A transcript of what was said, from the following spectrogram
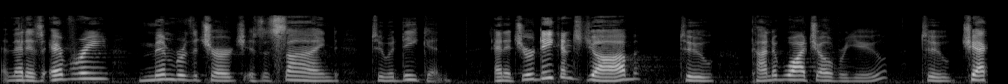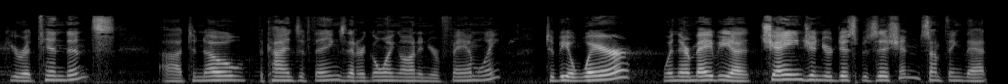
and that is every member of the church is assigned to a deacon. And it's your deacon's job to kind of watch over you, to check your attendance, uh, to know the kinds of things that are going on in your family, to be aware when there may be a change in your disposition, something that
